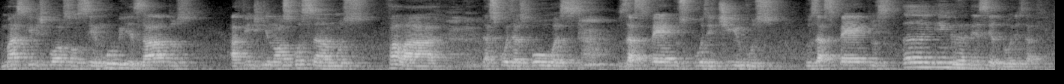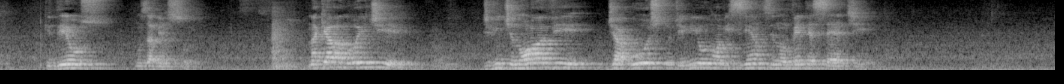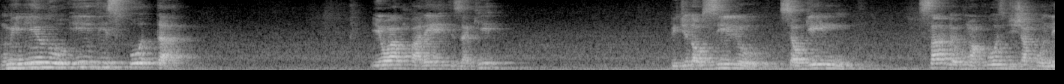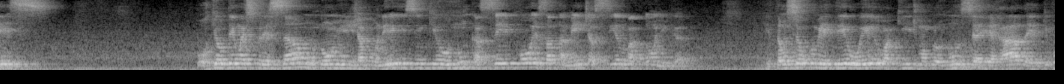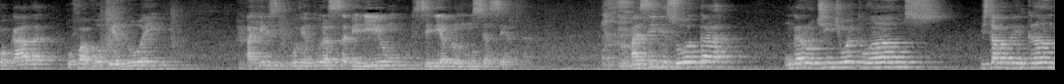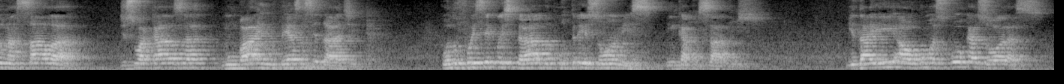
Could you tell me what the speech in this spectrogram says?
mas que eles possam ser mobilizados a fim de que nós possamos falar das coisas boas, dos aspectos positivos, dos aspectos engrandecedores da vida. Que Deus nos abençoe. Naquela noite de 29 de agosto de 1997, o menino Ives Ota, e eu abro parênteses aqui, pedindo auxílio se alguém sabe alguma coisa de japonês, porque eu tenho uma expressão, um nome em japonês, em que eu nunca sei qual exatamente a sílaba tônica. Então, se eu cometer o erro aqui de uma pronúncia errada, equivocada, por favor, perdoem aqueles que porventura saberiam o que seria a pronúncia certa. Mas Ibisota, um garotinho de oito anos, estava brincando na sala de sua casa, num bairro dessa cidade, quando foi sequestrado por três homens encapuçados. E daí a algumas poucas horas,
